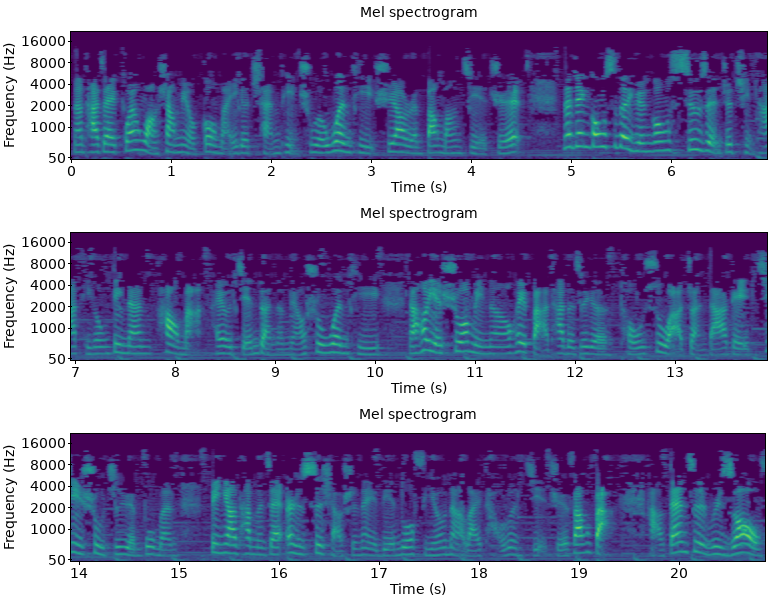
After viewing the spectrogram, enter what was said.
那他在官网上面有购买一个产品，出了问题，需要人帮忙解决。那间公司的员工 Susan 就请他提供订单号码，还有简短的描述问题，然后也说明呢会把他的这个投诉啊转达给技术支援部门，并要他们在二十四小时内联络 Fiona 来讨论解决方法。好，单字 resolve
